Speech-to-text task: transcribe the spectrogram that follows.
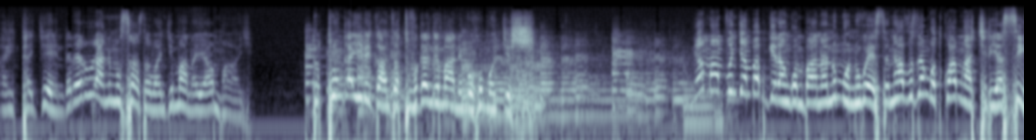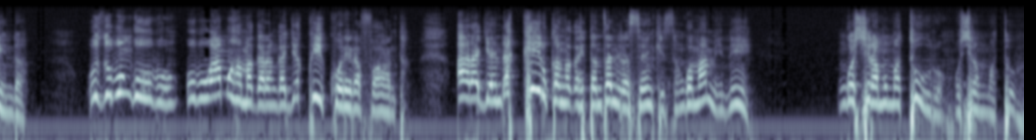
Ahita agenda. Rero uriya ni musaza wanjye imana yampaye. Dutungayo ibiganza tuvuge ngo imana imuhe umugisha. Niyo mpamvu njya mbabwira ngo mbana n'umuntu wese. Ntavuze ngo twamwakiriye asinda. Uzi ubu ngubu ubu wamuhamagara ngo ajye kwikorera fanta. Aragenda akirukanka agahita anzanira senkisa. Ngo mami ni ngo shyira mu maturo. Ngo shyira mu maturo.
